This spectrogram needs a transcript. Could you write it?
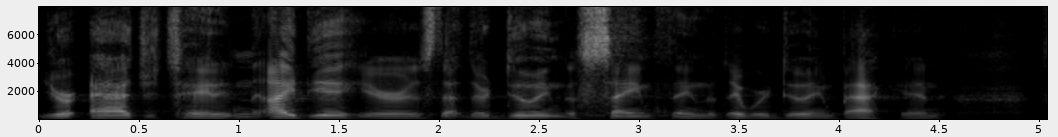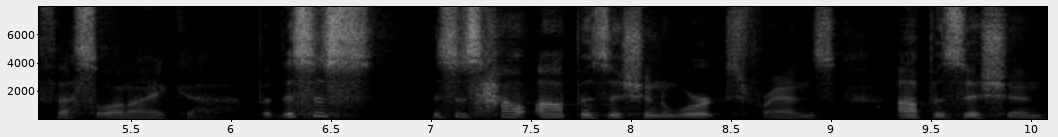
you're agitated. And the idea here is that they're doing the same thing that they were doing back in Thessalonica. But this is, this is how opposition works, friends opposition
